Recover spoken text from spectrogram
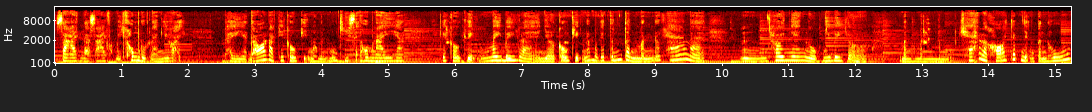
sai là sai và mình không được làm như vậy. Thì đó là cái câu chuyện mà mình muốn chia sẻ hôm nay ha. Cái câu chuyện maybe là nhờ câu chuyện đó mà cái tính tình mình nó khá là um, hơi ngang ngược như bây giờ mình mình mình khá là khó chấp nhận tình huống.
